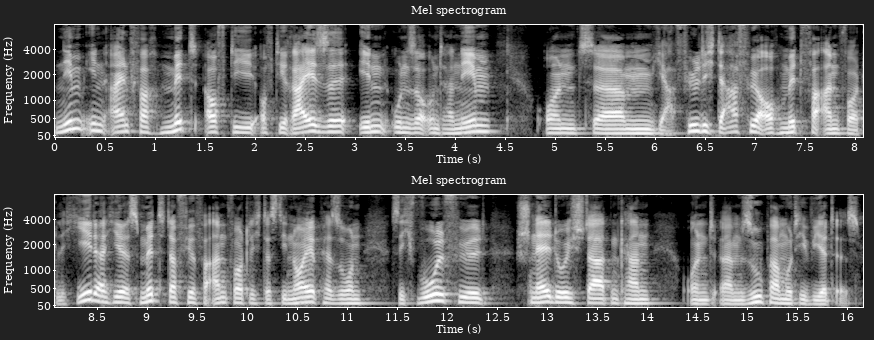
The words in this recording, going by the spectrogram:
Nimm ihn einfach mit auf die, auf die Reise in unser Unternehmen und ähm, ja, fühl dich dafür auch mitverantwortlich. Jeder hier ist mit dafür verantwortlich, dass die neue Person sich wohlfühlt, schnell durchstarten kann und ähm, super motiviert ist.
